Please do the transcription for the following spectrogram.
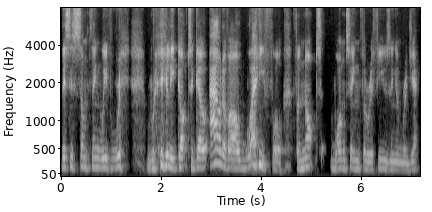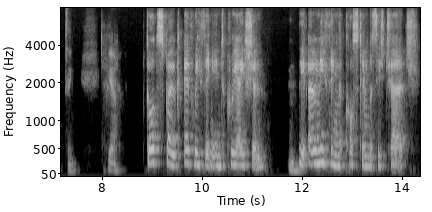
This is something we've re really got to go out of our way for, for not wanting, for refusing and rejecting." Yeah. God spoke everything into creation Mm-hmm. The only thing that cost him was his church.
